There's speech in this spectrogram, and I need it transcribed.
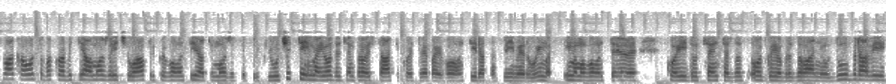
svaka osoba koja bi htjela možda ići u Afriku i volontirati može se priključiti. Ima i određen broj sati koje trebaju volontirati. Na primjer, ima, imamo volontere koji idu u centar za odgoj i obrazovanje u Dubravi,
